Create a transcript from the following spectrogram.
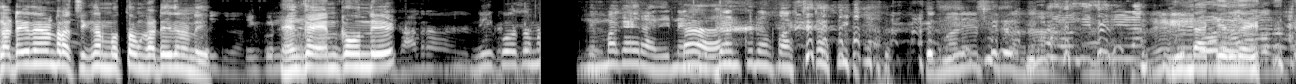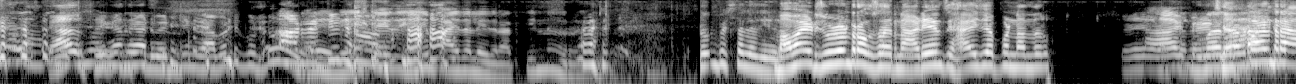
గట్టిగా తినండి చికెన్ మొత్తం గట్టిగా తినండి. ఇంకా వెనక ఉంది. నీకోసం నిమ్మకాయ రాది నేను గుడ్డు అనుకున్నా ఫస్ట్ చూపిస్తలేదు మామ ఇటు చూడండి ఒకసారి నా ఆడియన్స్ హాయ్ చెప్పండి అందరు. చెప్పండి రా.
